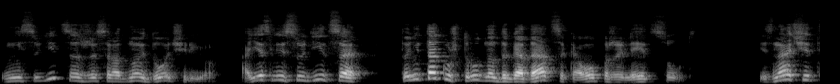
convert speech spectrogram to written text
И не судиться же с родной дочерью. А если судиться, то не так уж трудно догадаться, кого пожалеет суд. И значит,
